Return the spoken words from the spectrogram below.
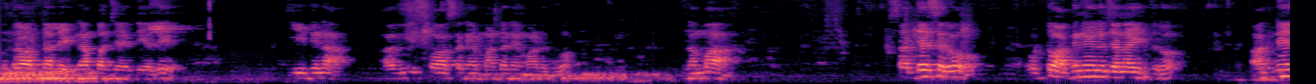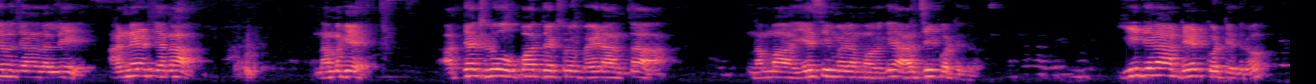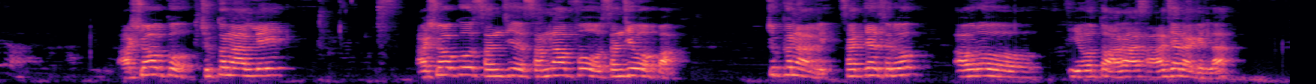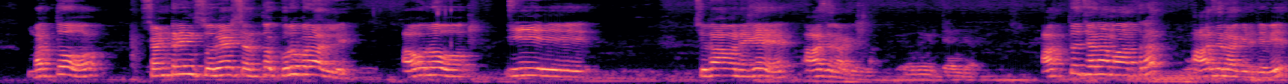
ಕುಂದ್ರಾವತ್ನಲ್ಲಿ ಗ್ರಾಮ ಪಂಚಾಯತಿಯಲ್ಲಿ ಈ ದಿನ ಅವಿಶ್ವಾಸನೆ ಮಂಡನೆ ಮಾಡಿದ್ವು. ನಮ್ಮ ಸದಸ್ಯರು ಒಟ್ಟು ಹದಿನೇಳು ಜನ ಇದ್ದರು ಹದಿನೇಳು ಜನದಲ್ಲಿ ಹನ್ನೆರಡು ಜನ ನಮಗೆ ಅಧ್ಯಕ್ಷರು, ಉಪಾಧ್ಯಕ್ಷರು ಬೇಡ ಅಂತ ನಮ್ಮ ಎ ಸಿ ಮೇಡಮ್ ಅವರಿಗೆ ಅರ್ಜಿ ಕೊಟ್ಟಿದ್ರು. ಈ ದಿನ ಡೇಟ್ ಕೊಟ್ಟಿದ್ರು. Ashok Chukkanahalli, Ashok Sanji son of Sanjeevappa Chukkanahalli. ಸದಸ್ಯರು ಅವರು ಇವತ್ತು ಹಾಜರಾಗಿಲ್ಲ. ಮತ್ತು ಸೆಂಟ್ರಿಂಗ್ ಸುರೇಶ್ ಅಂತ ಕುರುಬರಲ್ಲಿ ಅವರು ಈ ಚುನಾವಣೆಗೆ ಹಾಜರಾಗಿಲ್ಲ. ಹತ್ತು ಜನ ಮಾತ್ರ ಹಾಜರಾಗಿದ್ದೀವಿ.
